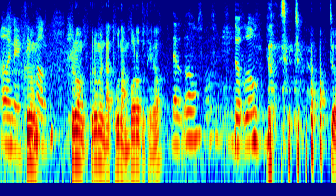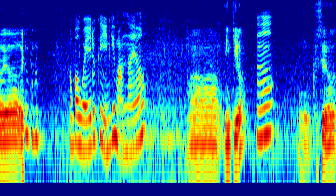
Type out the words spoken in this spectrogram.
ơi nè Không. thiên thần 그럼 그러면 나 돈 안 벌어도 돼요? Luôn được luôn 너 진짜 저요. 오빠 왜 이렇게 인기 많나요? 아 인기요? 응 어, 글쎄요,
